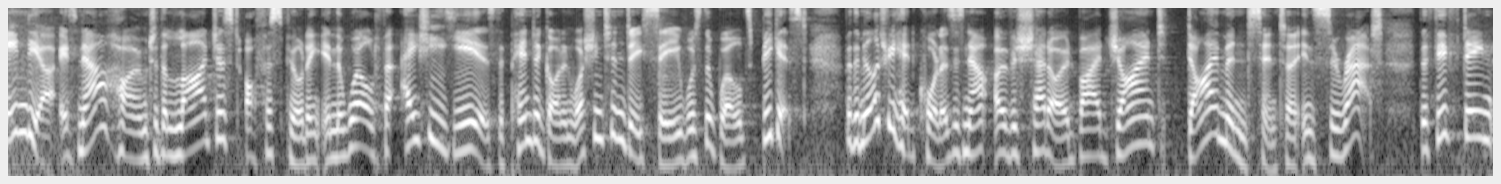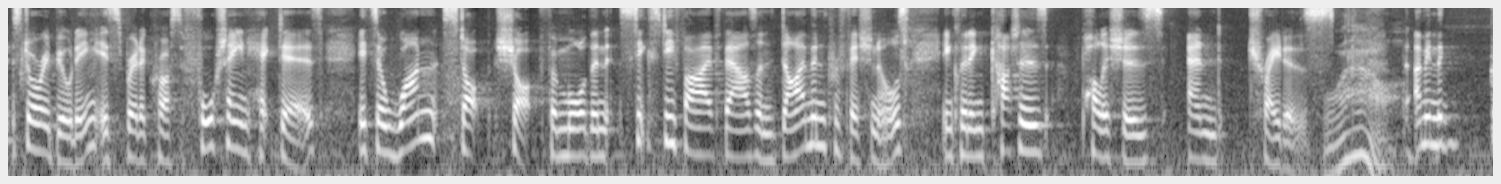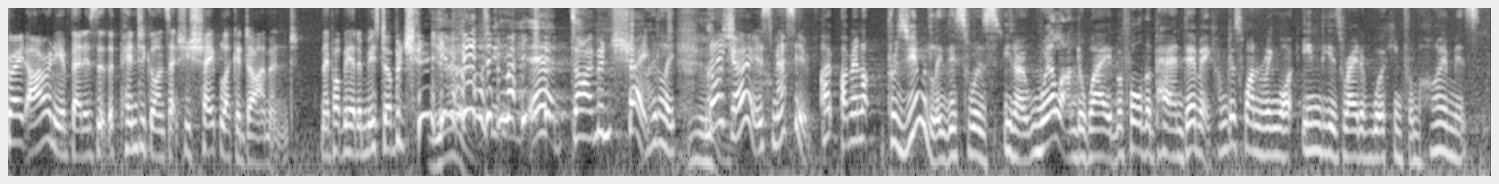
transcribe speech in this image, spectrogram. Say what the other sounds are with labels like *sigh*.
India is now home to the largest office building in the world. For 80 years, the Pentagon in Washington, D.C. was the world's biggest. But the military headquarters is now overshadowed by a giant diamond centre in Surat. The 15 story building is spread across 14 hectares. It's a one stop shop for more than 65,000 diamond professionals, including cutters, polishers, and traders. Wow. I mean, the great irony of that is that the Pentagon's actually shaped like a diamond. They probably had a missed opportunity Yeah. *laughs* to make Yeah. it diamond shaped. Totally. There you go. It's massive. I, I mean, presumably this was, you know, well underway before the pandemic. I'm just wondering what India's rate of working from home is.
